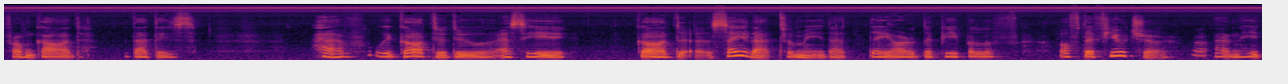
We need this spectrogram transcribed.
from God. That is, have with God to do as He, God, uh, say that to me that they are the people of of the future, and He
